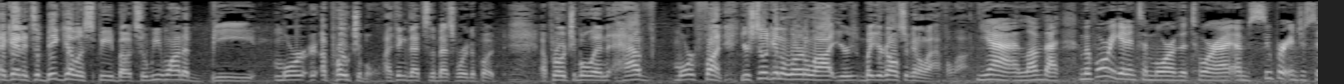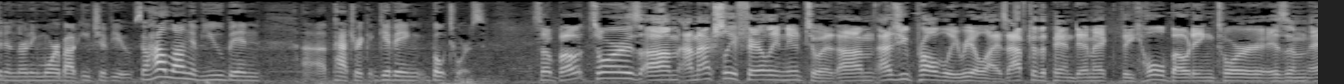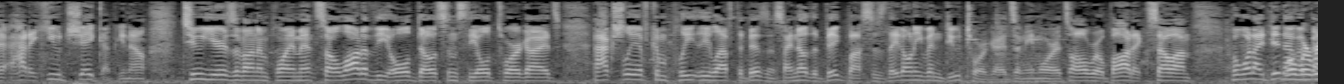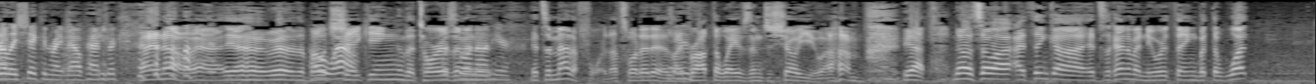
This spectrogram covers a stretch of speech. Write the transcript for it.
again, it's a big yellow speedboat, so we want to be more approachable. I think that's the best word to put. Approachable and have more fun. You're still going to learn a lot, you're, but you're also going to laugh a lot. Yeah, I love that. Before we get into more of the tour, I, am super interested in learning more about each of you. So, how long have you been, uh, Patrick, giving boat tours? So boat tours, um, I'm actually fairly new to it. Um, as you probably realize, after the pandemic, the whole boating tourism had a huge shakeup. You know, two years of unemployment, so a lot of the old docents, the old tour guides, actually have completely left the business. I know the big buses; they don't even do tour guides anymore. It's all robotic. So, um, but what I did, well, we're back- really shaking right now, Patrick. I know, yeah, yeah the boat's oh, wow. shaking, the tourism. What's going on here? It's a metaphor. That's what it is. I brought the waves in to show you. Yeah, no. So uh, I think uh, it's kind of a newer thing, but the what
